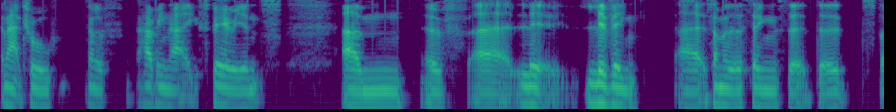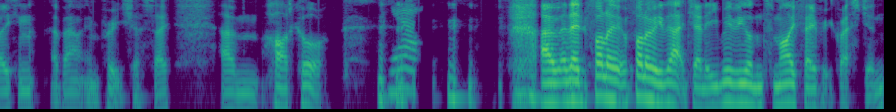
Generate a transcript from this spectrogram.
an actual kind of having that experience um, of uh, li- living uh, some of the things that that spoken about in Preacher. So um, hardcore. Yeah. um, and then follow following that, Jennie. Moving on to my favorite question.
